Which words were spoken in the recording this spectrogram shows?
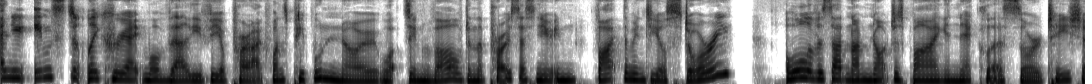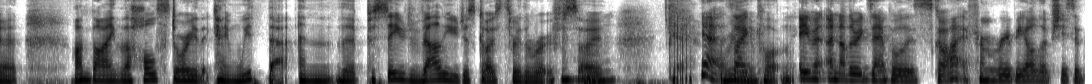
And you instantly create more value for your product once people know what's involved in the process and you invite them into your story. All of a sudden, I'm not just buying a necklace or a t shirt. I'm buying the whole story that came with that, and the perceived value just goes through the roof. So, yeah, Mm-hmm. Yeah, it's really like important. even another example is Sky from Ruby Olive. She's a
